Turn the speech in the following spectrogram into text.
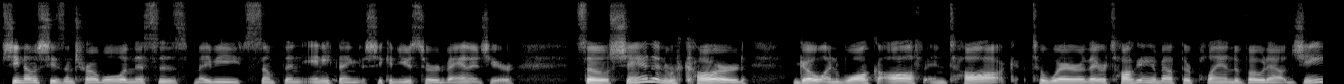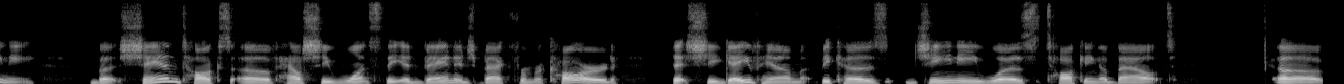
she knows she's in trouble and this is maybe something anything that she can use to her advantage here. So Shan and Ricard go and walk off and talk to where they're talking about their plan to vote out Jeannie. But Shan talks of how she wants the advantage back from Ricard that she gave him because Jeannie was talking about uh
